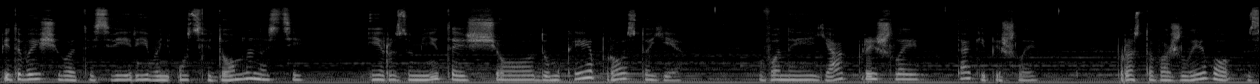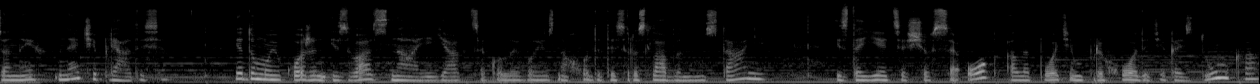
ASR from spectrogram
підвищувати свій рівень усвідомленості і розуміти, що думки просто є. Вони як прийшли, так і пішли. Просто важливо за них не чіплятися. Я думаю, кожен із вас знає, як це, коли ви знаходитесь в розслабленому стані, і здається, що все ок, але потім приходить якась думка,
